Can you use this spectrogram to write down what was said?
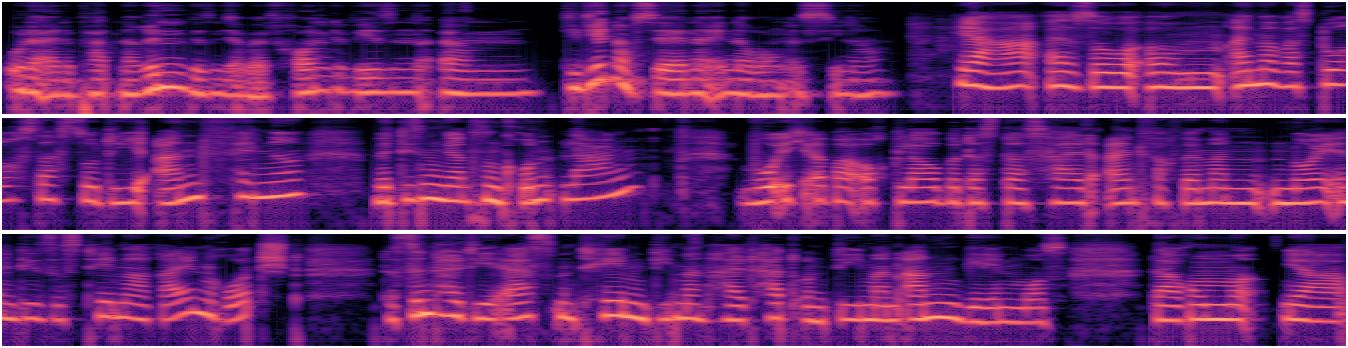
oder eine Partnerin, wir sind ja bei Frauen gewesen, ähm, die dir noch sehr in Erinnerung ist, Sina? Ja, also ähm, einmal, was du auch sagst, so die Anfänge mit diesen ganzen Grundlagen, wo ich aber auch glaube, dass das halt einfach, wenn man neu in dieses Thema reinrutscht, das sind halt die ersten Themen, die man halt hat und die man angehen muss. Darum, ja,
